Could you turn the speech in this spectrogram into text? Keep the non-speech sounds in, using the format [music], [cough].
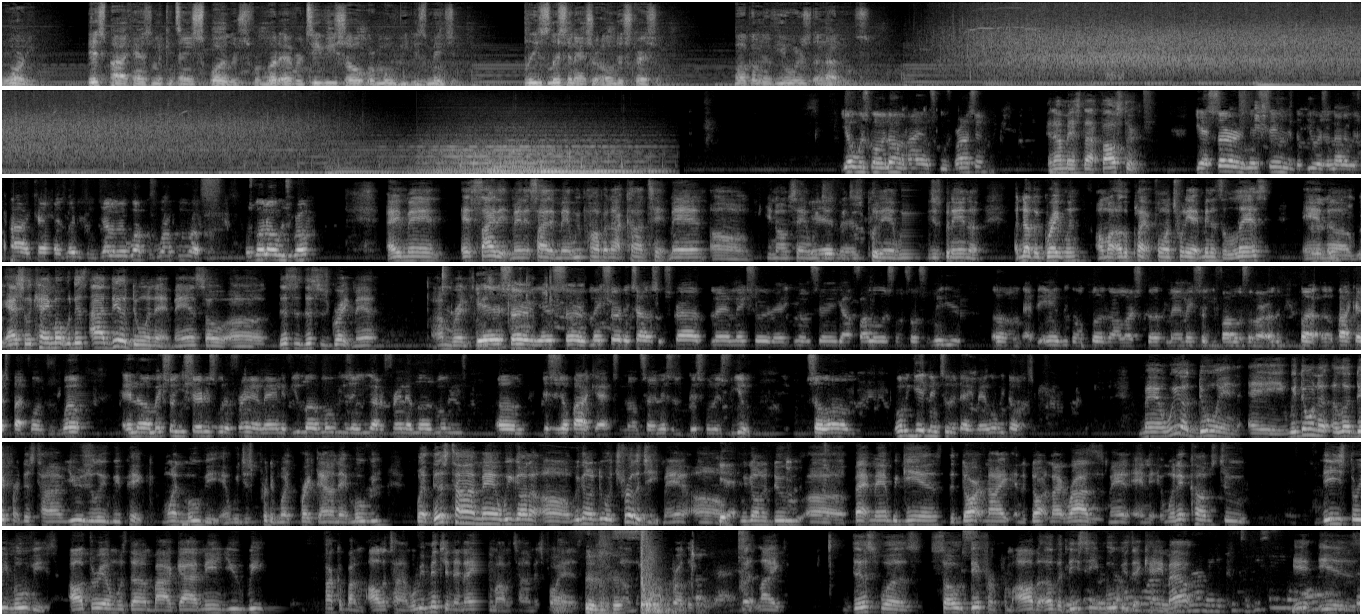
Warning. This podcast may contain spoilers from whatever TV show or movie is mentioned. Please listen at your own discretion. Welcome to Viewers Anonymous. Yo, what's going on? I am Scoots Bronson. And I'm S. Foster. Yes, sir. And this is the Viewers Anonymous podcast. Ladies and gentlemen, welcome, welcome, welcome. What's going on with you, bro? Hey, man. Excited, man. Excited, man. We pumping out content, man. Um, you know what I'm saying? We Yeah, just man. we just put in we just put in a another great one on my other platform, 28 minutes or less. And Mhm. uh, we actually came up with this idea doing that, man. So uh, this is this is great, man. I'm ready for Yes, this. sir. Yes, sir. Make sure that y'all subscribe, man. Make sure that, you know what I'm saying, y'all follow us on social media. Um, at the end, we're going to plug all our stuff, man. Make sure you follow us on our other uh, podcast platforms as well. And uh, make sure you share this with a friend, man. If you love movies and you got a friend that loves movies, um, this is your podcast. You know what I'm saying? This is this one is for you. So, um, what we getting into today, man? What we doing? Man, we are doing a we're doing a, a little different this time. Usually we pick one movie and we just pretty much break down that movie. But this time, man, we're gonna um we're gonna do a trilogy, man. Um Yeah. we're gonna do uh Batman Begins, The Dark Knight, and The Dark Knight Rises, man. And when it comes to these three movies, all three of them was done by a guy. Me and you, we talk about them all the time. Well, we mention their name all the time as far as Mhm. um, the brothers. But like this was so different from all the other DC movies that came out. It is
